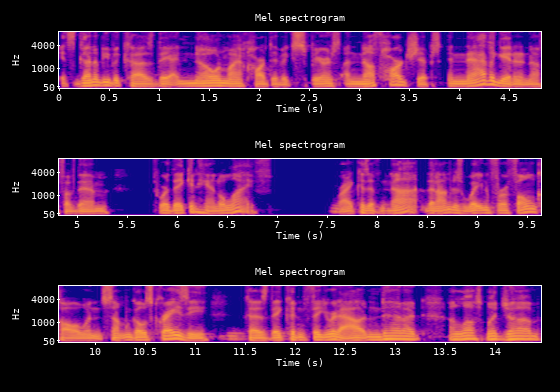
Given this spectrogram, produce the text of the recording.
it's going to be because they I know in my heart they've experienced enough hardships and navigated enough of them to where they can handle life. Mm. Right. Because if not, then I'm just waiting for a phone call when something goes crazy because mm. they couldn't figure it out. And dad, I, I lost my job.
